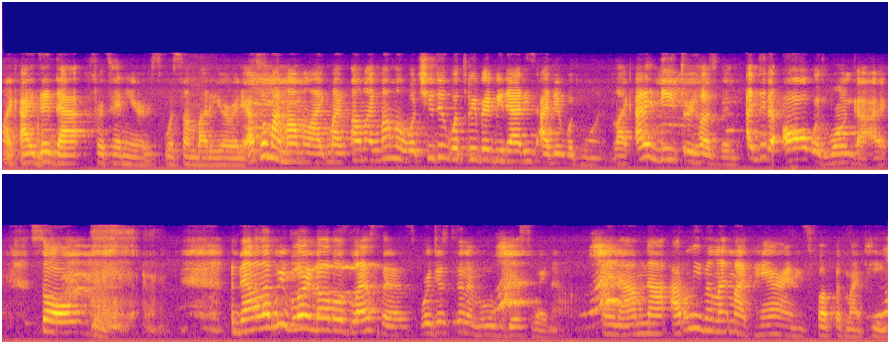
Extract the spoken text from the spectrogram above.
Like I did that for 10 years with somebody already. I told my mama, like, my, I'm like, mama, what you did with three baby daddies, I did with one. Like I didn't need three husbands. I did it all with one guy. So now that we've learned all those lessons, we're just gonna move this way now. And I'm not I don't even let my parents fuck with my peace.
